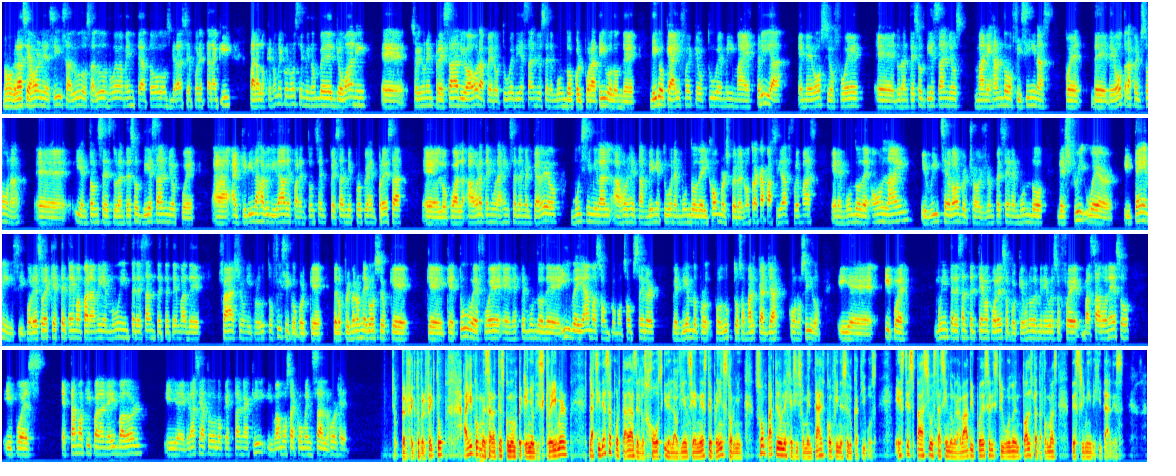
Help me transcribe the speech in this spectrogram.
No, gracias Jorge. Sí, saludos, saludos nuevamente a todos. Gracias por estar aquí. Para los que no me conocen, mi nombre es Giovanni. Eh, soy un empresario ahora, pero tuve 10 años en el mundo corporativo donde digo que ahí fue que obtuve mi maestría en negocio. Fue eh, durante esos 10 años manejando oficinas pues, de, de otras personas. Eh, y entonces durante esos 10 años pues adquirí las habilidades para entonces empezar mis propias empresas, eh, lo cual ahora tengo una agencia de mercadeo muy similar a Jorge, también estuvo en el mundo de e-commerce, pero en otra capacidad fue más en el mundo de online y retail arbitrage. Yo empecé en el mundo de streetwear, y tenis. Y por eso es que este tema para mí es muy interesante, este tema de fashion y producto físico, porque de los primeros negocios que, que, tuve fue en este mundo de eBay, Amazon como top seller, vendiendo productos o marcas ya conocidos. Y, eh, y pues muy interesante el tema por eso, porque uno de mis negocios fue basado en eso. Y pues estamos aquí para añadir valor y eh, gracias a todos los que están aquí y vamos a comenzar, Jorge. Perfecto, perfecto. Hay que comenzar antes con un pequeño disclaimer. Las ideas aportadas de los hosts y de la audiencia en este brainstorming son parte de un ejercicio mental con fines educativos. Este espacio está siendo grabado y puede ser distribuido en todas las plataformas de streaming digitales.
